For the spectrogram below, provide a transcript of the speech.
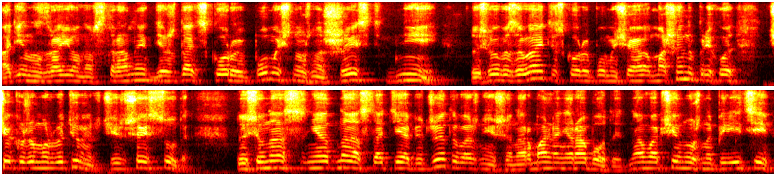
один из районов страны, где ждать скорую помощь нужно 6 дней. То есть вы вызываете скорую помощь, а машина приходит, человек уже может быть умер через 6 суток. То есть у нас ни одна статья бюджета важнейшая нормально не работает. Нам вообще нужно перейти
